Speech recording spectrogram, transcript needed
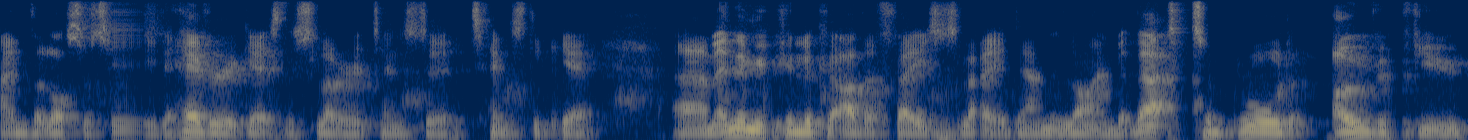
and velocity. The heavier it gets, the slower it tends to tends to get. Um, and then we can look at other phases later down the line. But that's a broad overview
